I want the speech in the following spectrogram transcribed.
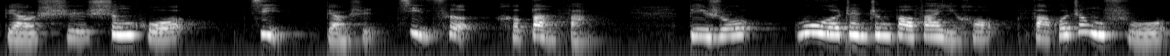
表示生活，“计”表示计策和办法。比如乌俄战争爆发以后。法国政府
